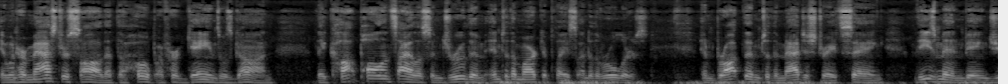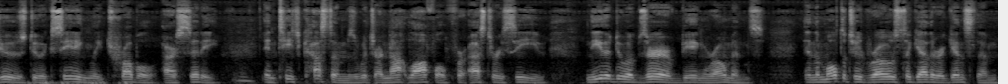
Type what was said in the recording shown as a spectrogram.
And when her masters saw that the hope of her gains was gone, they caught Paul and Silas and drew them into the marketplace under the rulers, and brought them to the magistrates, saying, These men, being Jews, do exceedingly trouble our city, and teach customs which are not lawful for us to receive, neither do observe, being Romans. And the multitude rose together against them,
